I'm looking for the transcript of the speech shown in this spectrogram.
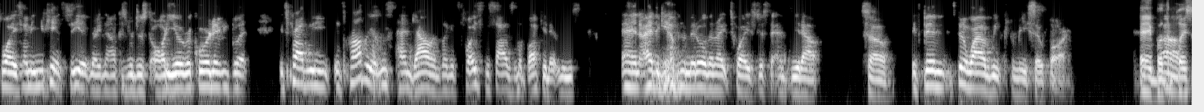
twice. I mean, you can't see it right now because we're just audio recording, but it's probably it's probably at least 10 gallons. Like it's twice the size of the bucket at least. And I had to get up in the middle of the night twice just to empty it out. So it's been it's been a wild week for me so far. Hey, but the uh, place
